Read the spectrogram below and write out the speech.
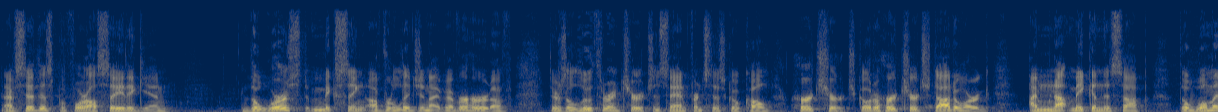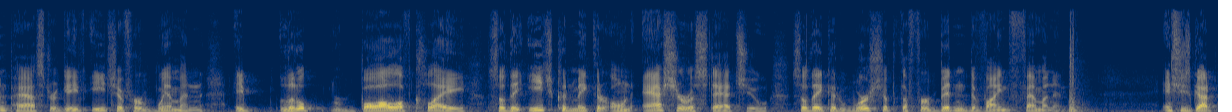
And I've said this before, I'll say it again. The worst mixing of religion I've ever heard of. There's a Lutheran church in San Francisco called Her Church. Go to herchurch.org. I'm not making this up. The woman pastor gave each of her women a little ball of clay so they each could make their own Asherah statue so they could worship the forbidden divine feminine. And she's got,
